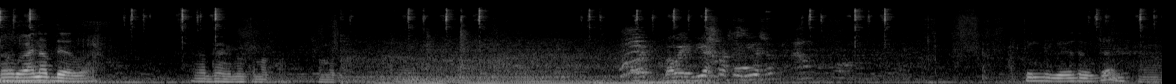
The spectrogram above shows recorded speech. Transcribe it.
গায়না দে দেখা গেল না সুন্দর বাবা এদিকে আসো এদিকে আসো তিন গেছে বুঝছেন হুম।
